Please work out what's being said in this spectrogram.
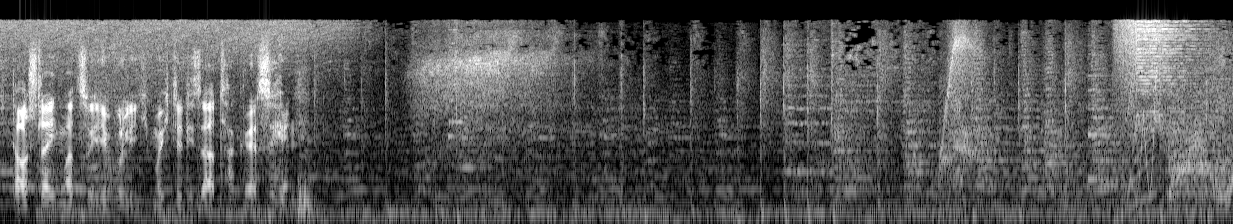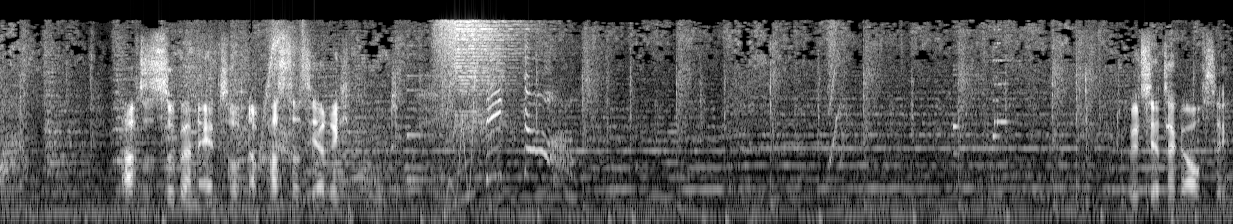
Ich tausche gleich mal zu Evoli. Ich möchte diese Attacke sehen. Ach, das ist sogar ein Enton, da passt das ja recht gut. Du willst die Attacke auch sehen?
